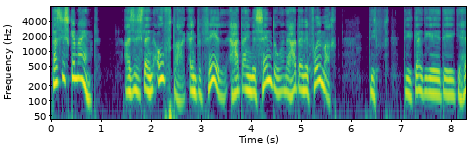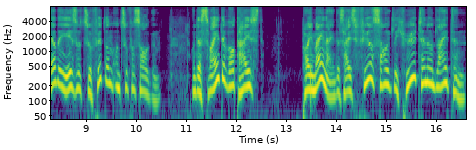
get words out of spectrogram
Das ist gemeint. Also es ist ein Auftrag, ein Befehl. Er hat eine Sendung und er hat eine Vollmacht. Die, die, die, die Herde Jesu zu füttern und zu versorgen. Und das zweite Wort heißt Poimenein, das heißt fürsorglich hüten und leiten,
